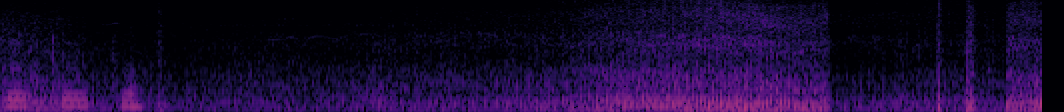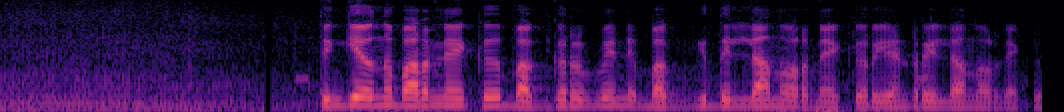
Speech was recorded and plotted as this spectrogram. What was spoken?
ടു, ടു, ടു, ടു. തിങ്കി ഒന്ന് പറഞ്ഞേക്ക് ബഗ് ബഗ് ഇതില്ലാന്ന് പറഞ്ഞേക്ക് റീ എൻട്രി ഇല്ലാന്ന് പറഞ്ഞേക്ക്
